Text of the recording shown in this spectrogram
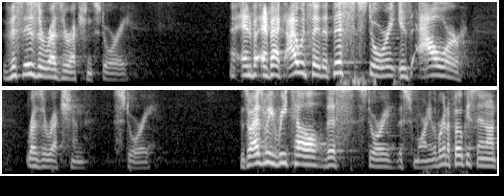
This is a resurrection story. And in fact, I would say that this story is our resurrection story. And so, as we retell this story this morning, we're going to focus in on,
